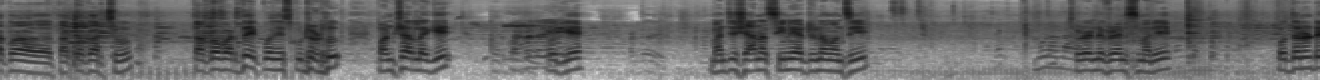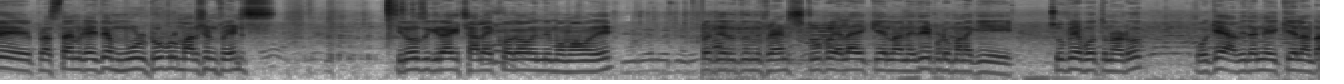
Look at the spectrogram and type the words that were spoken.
తక్కువ తక్కువ ఖర్చు. తక్కువ పడితే ఎక్కువ తీసుకుంటాడు పంచర్లకి. ఓకే. మంచి చాలా సీనియర్ ఉన్న మంచి. చూడండి ఫ్రెండ్స్ మరి. పొద్దునుండి ప్రస్తుతానికి అయితే మూడు టూపులు మార్చిన ఫ్రెండ్స్. ఈరోజు గిరాకీ చాలా ఎక్కువగా ఉంది మా మామది. ఇప్పుడు జరుగుతుంది ఫ్రెండ్స్. టూపు ఎలా ఎక్కేయాలి అనేది ఇప్పుడు మనకి చూపించబోతున్నాడు ఓకే ఆ విధంగా ఎక్కేయాలంట.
